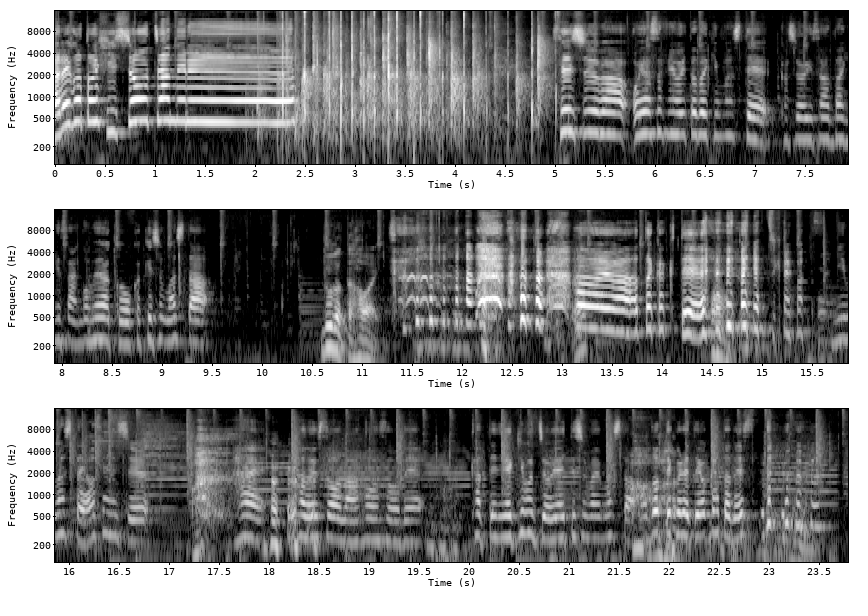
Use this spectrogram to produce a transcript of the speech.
丸ごと必勝チャンネル。先週はお休みをいただきまして柏木さん丹下さんご迷惑をおかけしました。どうだった？ハワイ。ハワイは暖かくて、いやいや違います。見ましたよ先週。はい。楽しそうな放送で勝手に焼き餅を焼いてしまいました。戻ってくれてよかったです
